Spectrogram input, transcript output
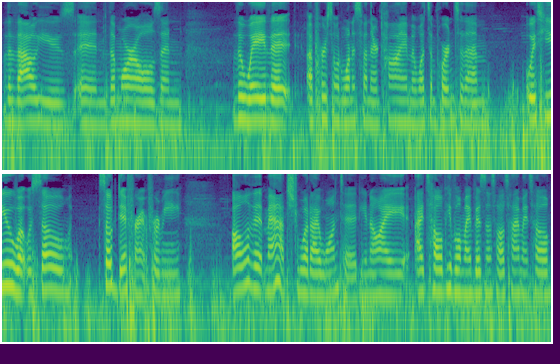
the values and the morals and the way that a person would want to spend their time and what's important to them. With you, what was so so different for me, all of it matched what I wanted. You know, I I tell people in my business all the time. I tell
